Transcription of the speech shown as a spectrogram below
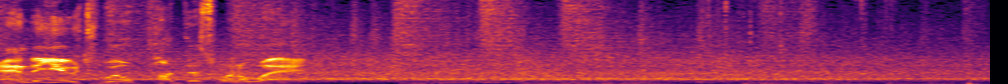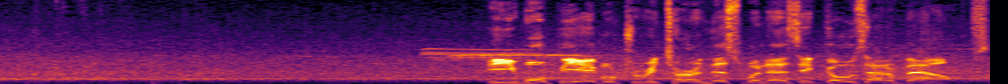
And the Utes will punt this one away. He won't be able to return this one as it goes out of bounds.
